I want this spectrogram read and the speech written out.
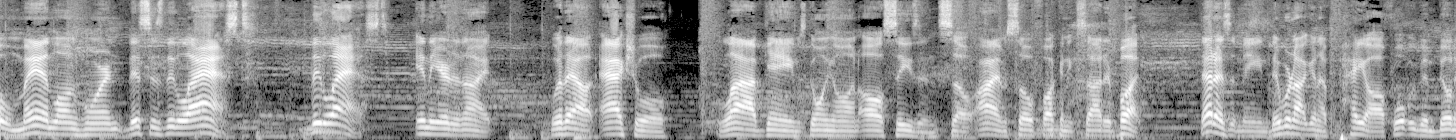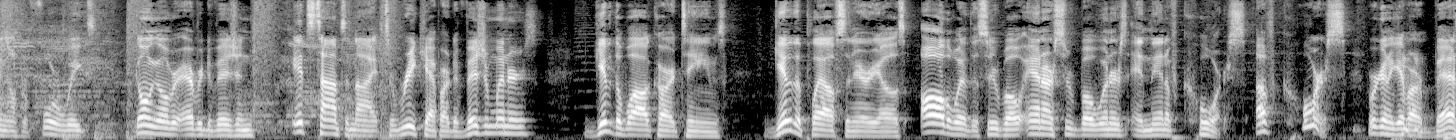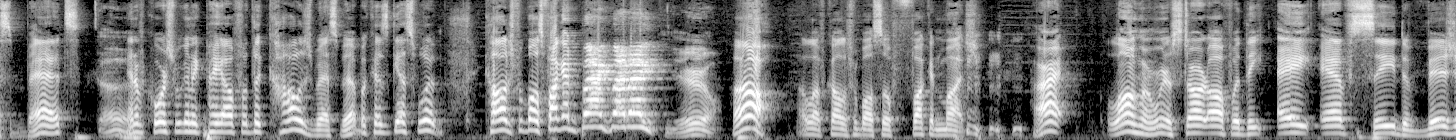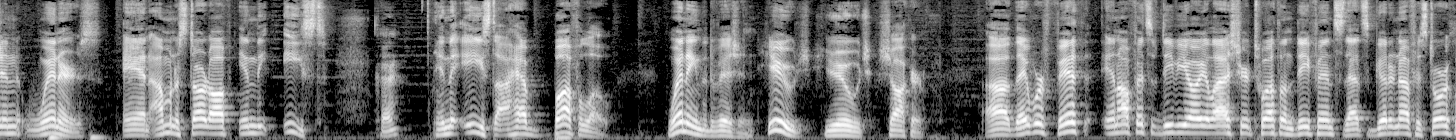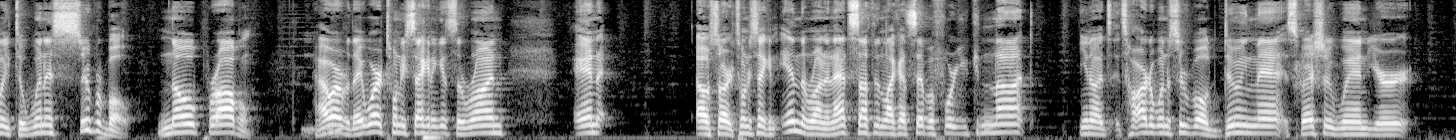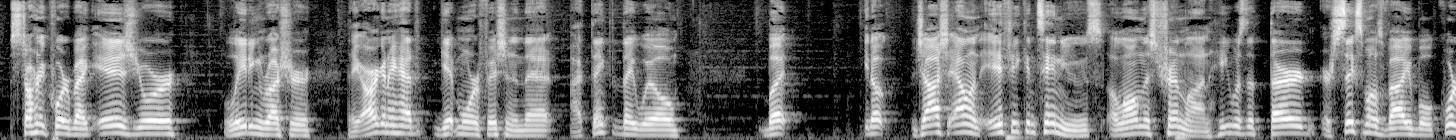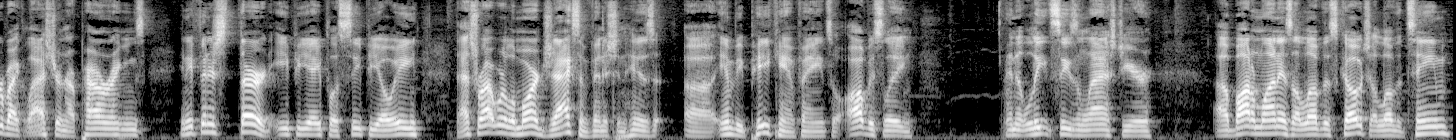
Oh man, Longhorn, this is the last, the last in the air tonight without actual live games going on all season. So I am so fucking excited. But that doesn't mean that we're not going to pay off what we've been building on for four weeks, going over every division. It's time tonight to recap our division winners, give the wild card teams, give the playoff scenarios all the way to the Super Bowl and our Super Bowl winners. And then, of course, of course, we're going to give our best bets. And of course, we're going to pay off with the college best bet because guess what? College football's fucking back, baby! Yeah. Oh, I love college football so fucking much. All right, Longhorn, we're going to start off with the AFC division winners. And I'm going to start off in the East. Okay. In the East, I have Buffalo winning the division. Huge, huge shocker. Uh, they were fifth in offensive DVOA last year, 12th on defense. That's good enough historically to win a Super Bowl. No problem. However, they were 22nd against the run. And, oh, sorry, 22nd in the run. And that's something, like I said before, you cannot, you know, it's, it's hard to win a Super Bowl doing that, especially when your starting quarterback is your leading rusher. They are going to have get more efficient in that. I think that they will. But, you know, Josh Allen, if he continues along this trend line, he was the third or sixth most valuable quarterback last year in our power rankings, and he finished third EPA plus CPOE. That's right where Lamar Jackson finished in his uh, MVP campaign. So obviously, an elite season last year. Uh, bottom line is, I love this coach. I love the team.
